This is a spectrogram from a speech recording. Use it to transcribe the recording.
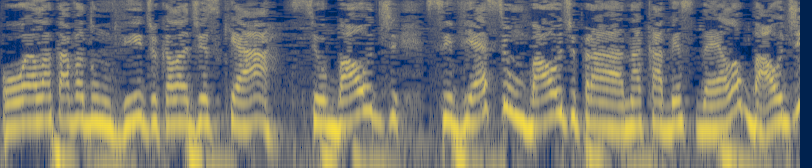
ou ela tava num vídeo que ela disse que, ah, se o balde, se viesse um balde pra, na cabeça dela, o balde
